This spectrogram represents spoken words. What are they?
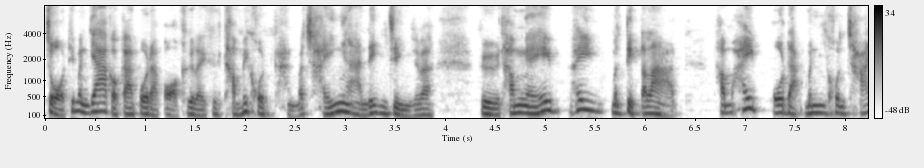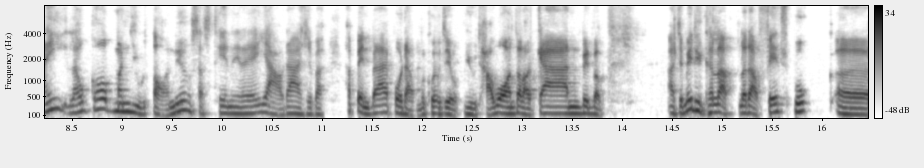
โจทย์ที่มันยากกว่าการ product ออกคืออะไร คือทำให้คนหันมาใช้งานได้จริงๆใช่ป่ะคือทำไงให้ให้มันติดตลาดทำให้ product มันมีคนใช้ แล้วก็มันอยู่ต่อเนื่องส s เ a นในระยะยาวได้ใช่ปะถ้าเป็นไปได้ product มันควรจะอยู่ถาวรตลอดกาลเป็นแบบ อาจจะไม่ถึงขนาดระดับ Facebook เอ่อ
